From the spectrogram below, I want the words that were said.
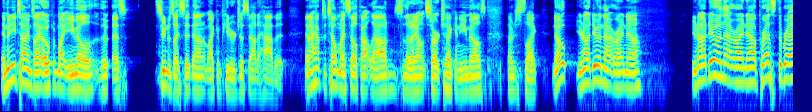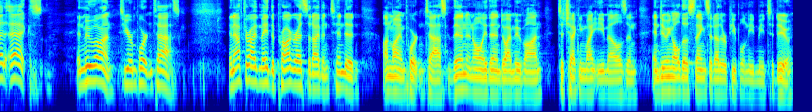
And many times I open my email as soon as I sit down at my computer just out of habit. And I have to tell myself out loud so that I don't start checking emails. I'm just like, nope, you're not doing that right now. You're not doing that right now. Press the red X and move on to your important task. And after I've made the progress that I've intended on my important task, then and only then do I move on to checking my emails and, and doing all those things that other people need me to do,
